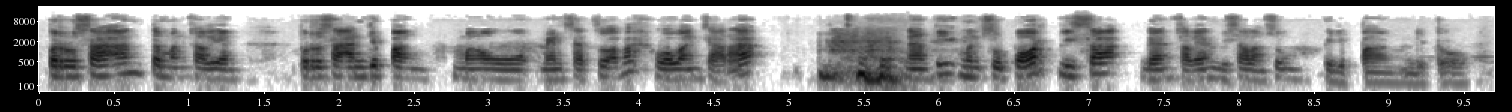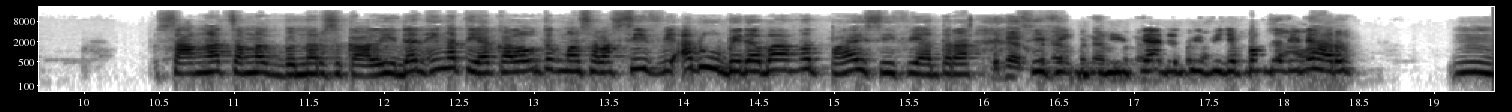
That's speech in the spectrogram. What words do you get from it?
perusahaan teman kalian perusahaan Jepang mau mensetsu apa wawancara nanti mensupport bisa dan kalian bisa langsung ke Jepang gitu sangat-sangat benar sekali. Dan ingat ya, kalau untuk masalah CV, aduh beda banget, Pai, CV antara benar CV benar Indonesia benar, dan benar. CV Jepang dan ini harus hmm,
